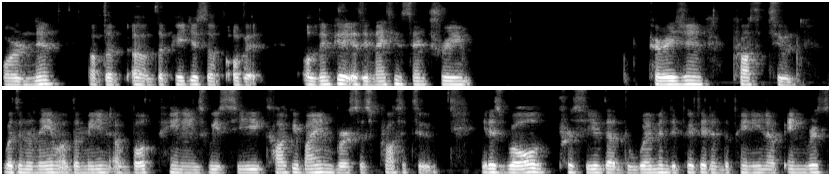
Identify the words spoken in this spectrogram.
or nymph of the of the pages of Ovid. Olympia is a 19th century Parisian prostitute. Within the name of the meaning of both paintings, we see concubine versus prostitute. It is well perceived that the women depicted in the painting of Ingres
